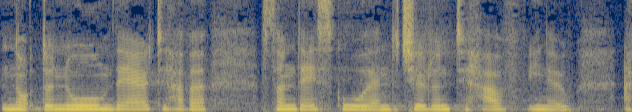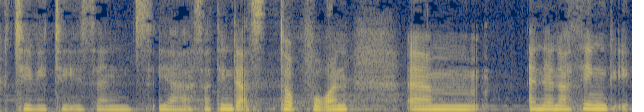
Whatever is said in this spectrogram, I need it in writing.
not the norm there to have a Sunday school and the children to have, you know, activities. And yeah, so I think that's top one. Um, and then I think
